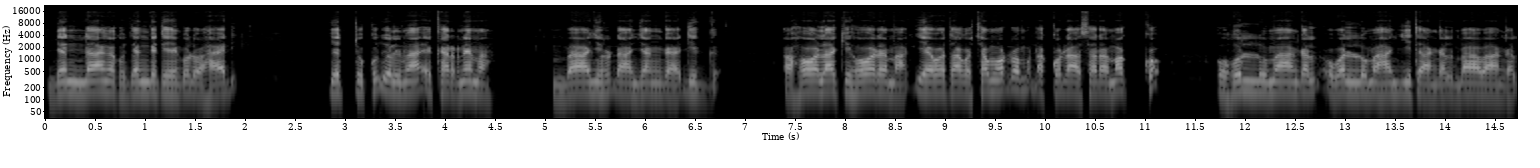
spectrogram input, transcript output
dendaga ko jangete ngo ɗo haaɗi. Ƴettu kuƴol ma e karne ma, mbañirɗa janga ɗigga. a hoolaki hoorema ma ƴeewata ko camorɗomo ɗakkoɗa sara makko o holluma ngal o walluma ha jiita ngal mbawa ngal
